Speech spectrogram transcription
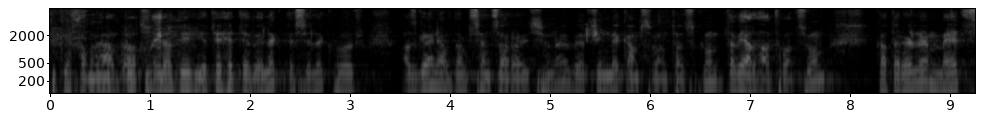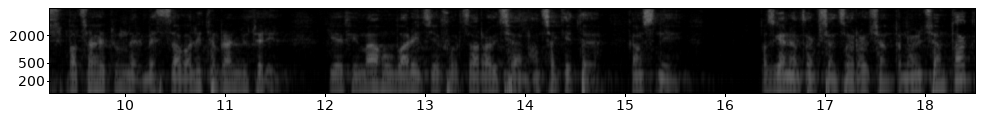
Տիկին Խամոյան, դուք ուշադիր, եթե հետևել եք, տեսել եք, որ ազգային ավտոմատության ծառայությունը վերջին 1 ամսվա ընթացքում տվյալ հատվածում կատարել է մեծ բացահայտումներ, մեծ ծավալի թմրանյութերի։ Եվ հիմա հունվարից, երբ որ ծառայության անցակետը կանցնի ազգային ավտոմատության ծառայության տնօրինության տակ,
